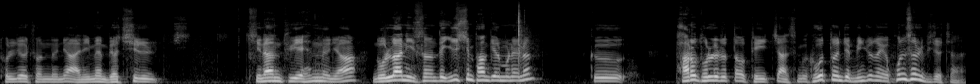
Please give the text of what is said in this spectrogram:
돌려줬느냐 아니면 며칠 지난 뒤에 했느냐 논란이 있었는데 1심 판결문에는 그 바로 돌려줬다고 돼 있지 않습니까? 그것도 이제 민주당이 혼선을 빚었잖아요.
